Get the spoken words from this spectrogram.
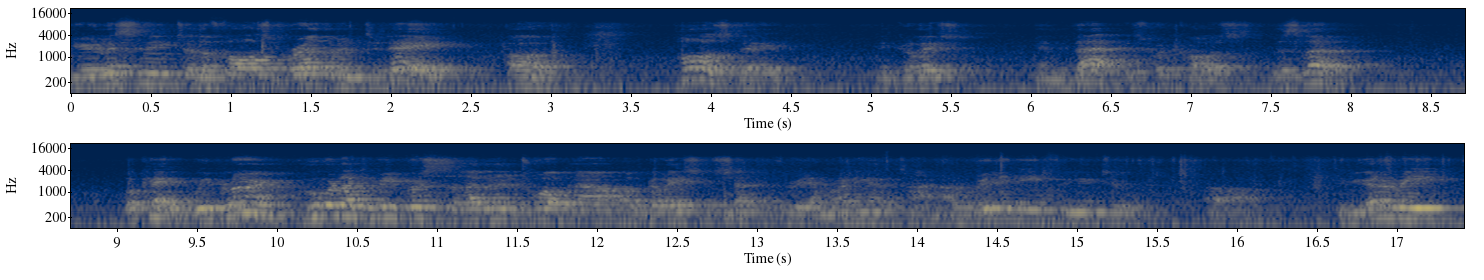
you're listening to the false brethren today of Paul's day in Galatia. And that is what caused this letter. Okay, we've learned, who would like to read verses 11 and 12 now of Galatians chapter 3? I'm running out of time. I really need for you to, uh, if you're going to read,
